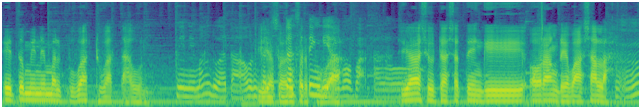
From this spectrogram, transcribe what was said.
itu minimal buah 2 tahun. Minimal dua tahun dan Iya, sudah setinggi berbuah. apa, Pak? Kalau Dia sudah setinggi orang dewasa lah. Mm-mm,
